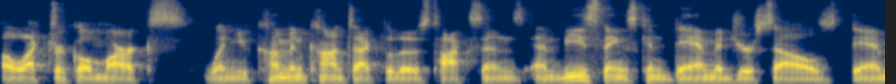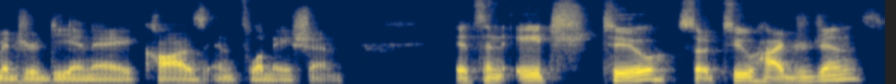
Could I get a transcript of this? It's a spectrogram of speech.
electrical marks when you come in contact with those toxins. And these things can damage your cells, damage your DNA, cause inflammation. It's an H2, so two hydrogens,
